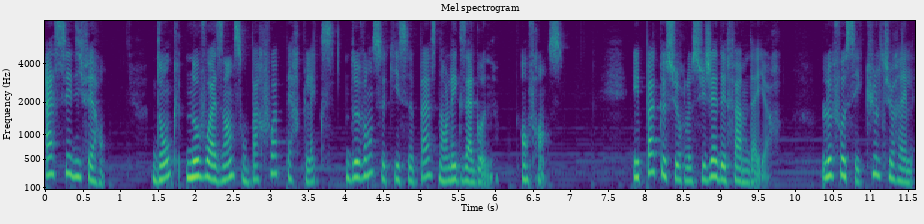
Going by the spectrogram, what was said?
assez différents. Donc, nos voisins sont parfois perplexes devant ce qui se passe dans l'Hexagone, en France. Et pas que sur le sujet des femmes d'ailleurs. Le fossé culturel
